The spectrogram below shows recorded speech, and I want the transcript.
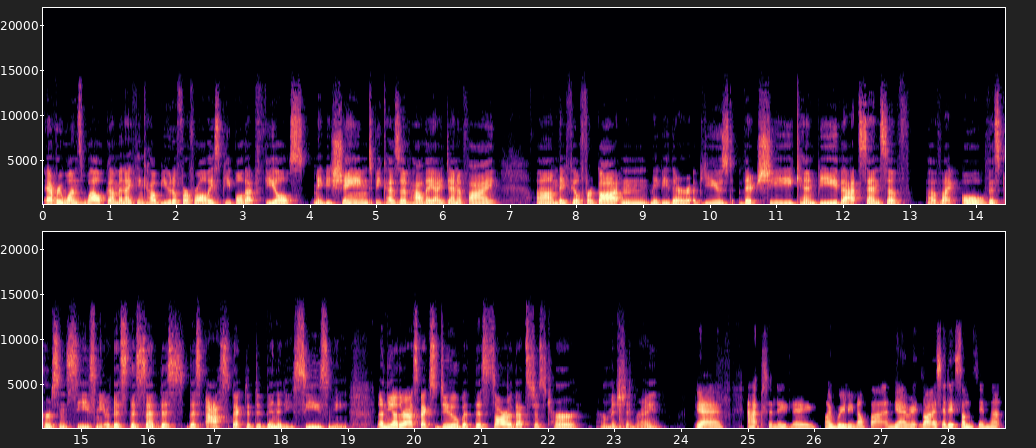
everyone's welcome. And I think how beautiful for all these people that feel maybe shamed because of how they identify. Um, they feel forgotten. Maybe they're abused. That she can be that sense of of like, oh, this person sees me, or this this this this aspect of divinity sees me, and the other aspects do. But this Sarah, that's just her her mission, right? Yeah, Absolutely. I really love that. And yeah, it, like I said, it's something that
